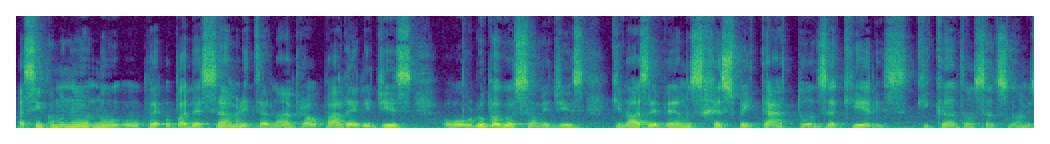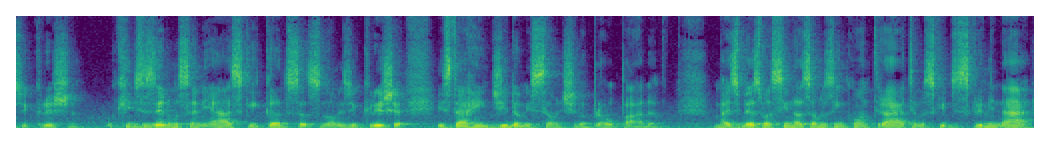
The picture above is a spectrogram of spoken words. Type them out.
assim como no, no o, o Padesamrita, não é? Prabhupada, ele diz, o Rupa Goswami diz, que nós devemos respeitar todos aqueles que cantam os santos nomes de Krishna. O que dizer um sannyasi que canta os santos nomes de Krishna está rendido à missão de Shila Prabhupada. Mas mesmo assim nós vamos encontrar, temos que discriminar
